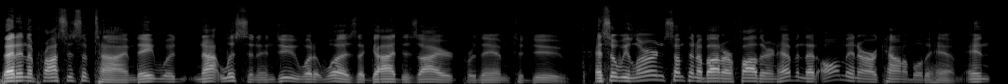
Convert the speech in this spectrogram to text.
that in the process of time they would not listen and do what it was that God desired for them to do. And so we learn something about our Father in heaven that all men are accountable to him. And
